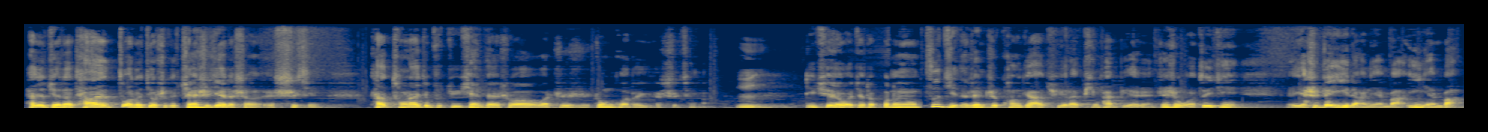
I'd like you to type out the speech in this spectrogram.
他就觉得他做的就是个全世界的生事情，他从来就不局限在说我这是中国的一个事情了。嗯，的确，我觉得不能用自己的认知框架去来评判别人，这是我最近也是这一两年吧，一年吧，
